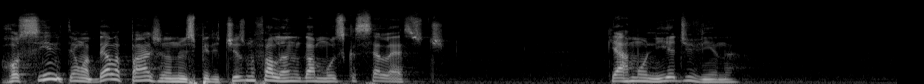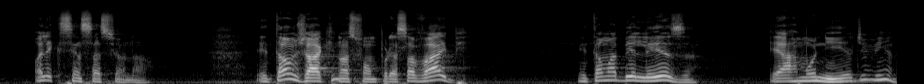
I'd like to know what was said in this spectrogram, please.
Rossini tem uma bela página no Espiritismo falando da música celeste que é a harmonia divina. Olha que sensacional. Então, já que nós fomos por essa vibe, então a beleza é a harmonia divina.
